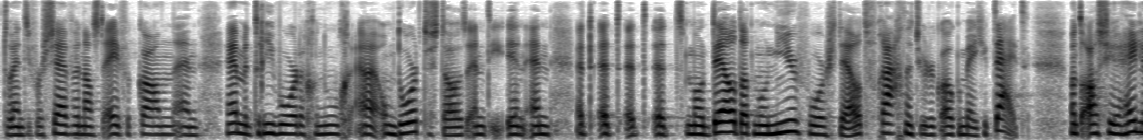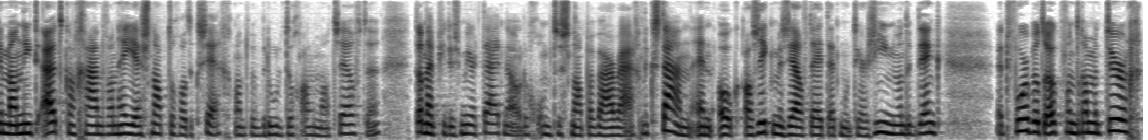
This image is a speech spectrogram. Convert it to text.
24/7 als het even kan en hè, met drie woorden genoeg om door te stoten. En, het, en, en het, het, het, het model dat Monier voorstelt vraagt natuurlijk ook een beetje tijd. Want als je helemaal niet uit kan gaan van hé, hey, jij snapt toch wat ik zeg, want we bedoelen toch allemaal hetzelfde, dan heb je dus meer tijd nodig om te snappen waar we eigenlijk staan. En ook als ik mezelf de hele tijd moet herzien, want ik denk het voorbeeld ook van dramaturg.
